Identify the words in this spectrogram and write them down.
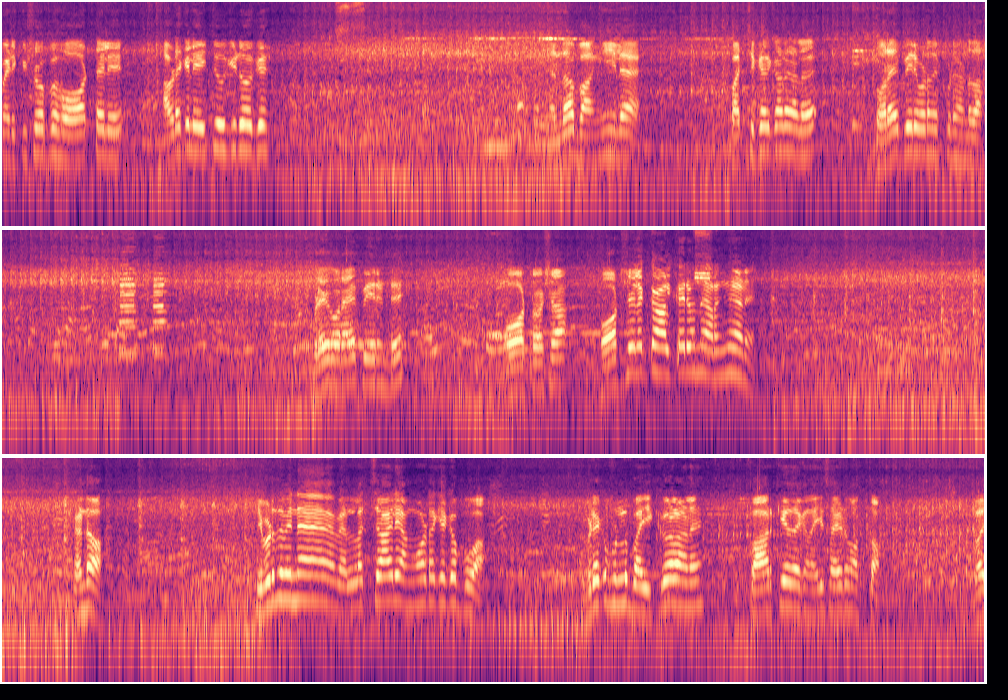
മെഡിക്കൽ ഷോപ്പ് ഹോട്ടൽ. അവിടെയൊക്കെ ലൈറ്റ് നോക്കിയിട്ട് നോക്ക്. എന്താ ഭംഗിയില്ലേ? പച്ചക്കറി കടകൾ കുറേ പേര് ഇവിടെ നിൽപ്പിട്ട് കണ്ടതാ. ഇവിടെ കുറേ പേരുണ്ട്. ഓട്ടോഷ. ഓട്ടോഷയിലൊക്കെ ആൾക്കാർ വന്ന് ഇറങ്ങുകയാണ്. കണ്ടോ? ഇവിടുന്ന് പിന്നെ വെള്ളച്ചാലി അങ്ങോട്ടേക്കൊക്കെ പോവാം. ഇവിടെയൊക്കെ ഫുള്ള് ബൈക്കുകളാണ് പാർക്ക് ചെയ്തേക്കുന്നത് ഈ സൈഡ് മൊത്തം. അപ്പോൾ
